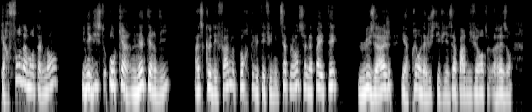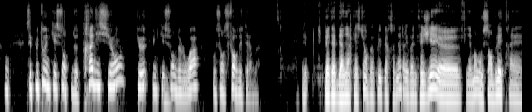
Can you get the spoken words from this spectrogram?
Car fondamentalement, il n'existe aucun interdit à ce que des femmes portent les téphilines. Simplement, ça n'a pas été l'usage et après on a justifié ça par différentes raisons. Donc c'est plutôt une question de tradition qu'une question de loi au sens fort du terme. Peut-être dernière question un peu plus personnelle, Rivan Crégier, euh, finalement vous semblez très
